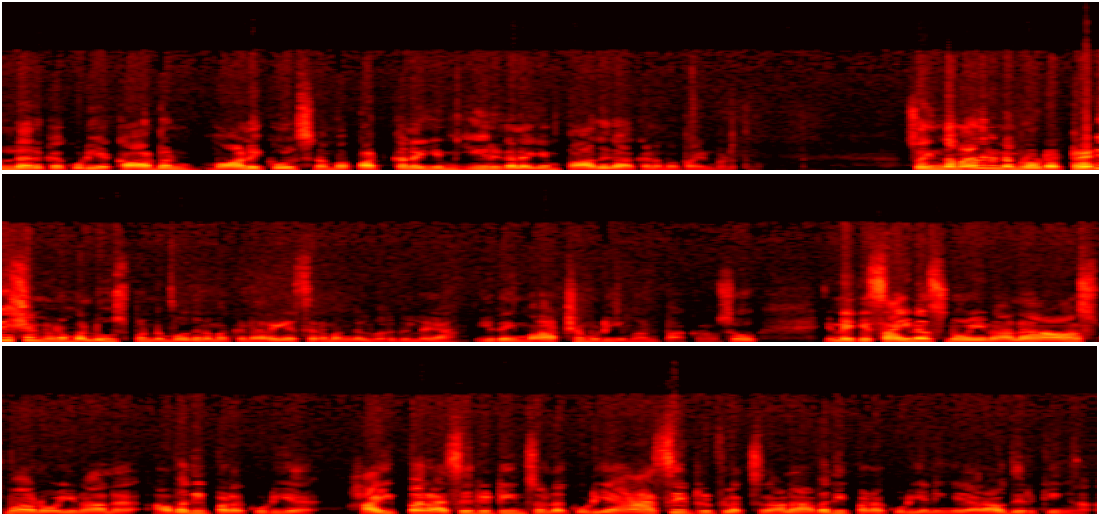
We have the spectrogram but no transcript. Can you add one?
உள்ளே இருக்கக்கூடிய கார்பன் மாலிகூல்ஸ் நம்ம பற்களையும் ஈறுகளையும் பாதுகாக்க நம்ம பயன்படுத்துகிறோம் ஸோ இந்த மாதிரி நம்மளோட ட்ரெடிஷனை நம்ம லூஸ் பண்ணும்போது நமக்கு நிறைய சிரமங்கள் வருது இல்லையா? இதை மாற்ற முடியுமான்னு பார்க்கணும். ஸோ இன்றைக்கி சைனஸ் நோயினால் ஆஸ்மா நோயினால் அவதிப்படக்கூடிய ஹைப்பர் அசிடிட்டின்னு சொல்லக்கூடிய ஆசிட் ரிஃப்ளக்ஸ்னால் அவதிப்படக்கூடிய நீங்கள் யாராவது இருக்கீங்கன்னா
